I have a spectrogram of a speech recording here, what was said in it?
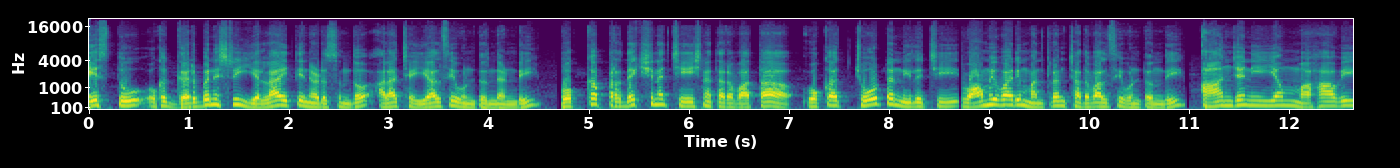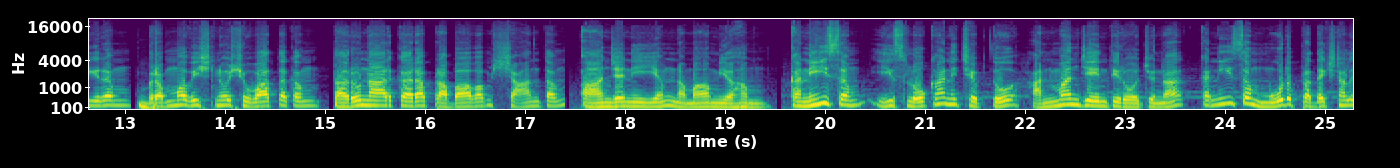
ఏస్తూ ఒక గర్భిణీ స్త్రీ ఎలా అయితే నడుస్తుందో అలా చేయాల్సి ఉంటుందండి. ఒక్క ప్రదక్షిణ చేసిన తర్వాత ఒక చోట నిలిచి స్వామివారి మంత్రం చదవాల్సి ఉంటుంది. ఆంజనీయం మహావీరం బ్రహ్మ విష్ణు శువాతకం తరుణార్కర ప్రభావం శాంతం ఆంజనీయం నమామ్యహం. కనీసం ఈ శ్లోకాన్ని చెప్తూ హనుమాన్ జయంతి రోజున కనీసం మూడు ప్రదక్షిణలు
